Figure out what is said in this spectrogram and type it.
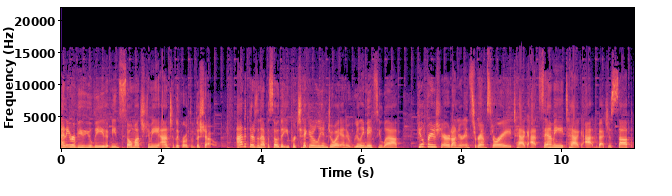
Any review you leave means so much to me and to the growth of the show. And if there's an episode that you particularly enjoy and it really makes you laugh, feel free to share it on your Instagram story, tag at Sammy, tag at the Betches Sup,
